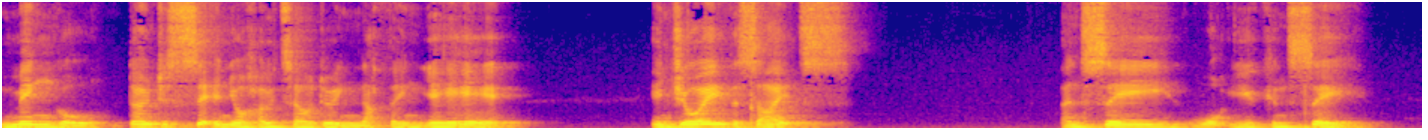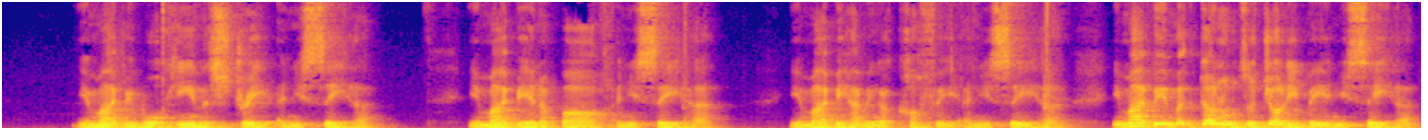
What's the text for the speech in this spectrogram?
mingle. Don't just sit in your hotel doing nothing. You're here. Enjoy the sights and see what you can see. You might be walking in the street and you see her. You might be in a bar and you see her. You might be having a coffee and you see her. You might be in McDonald's or Jollibee and you see her.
